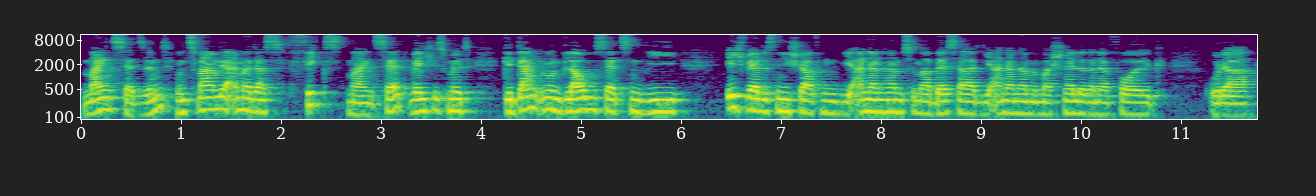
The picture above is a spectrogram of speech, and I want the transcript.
Mindset sind. Und zwar haben wir einmal das Fixed Mindset, welches mit Gedanken und Glaubenssätzen wie ich werde es nie schaffen, die anderen haben es immer besser, die anderen haben immer schnelleren Erfolg oder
